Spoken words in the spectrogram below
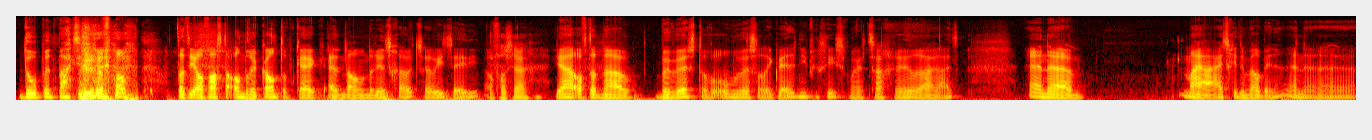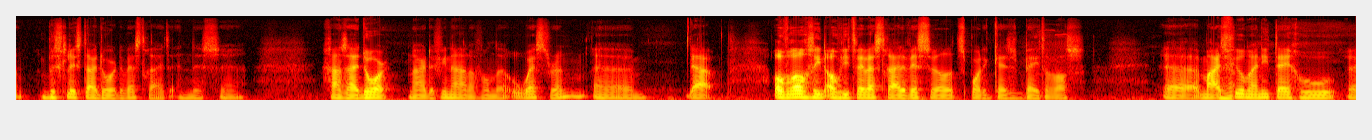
doelpunt, maakte hij ervan. dat hij alvast de andere kant op keek en dan erin schoot. Zoiets deed hij. Alvast juichen. Ja, of dat nou bewust of onbewust was, ik weet het niet precies. Maar het zag er heel raar uit. En, eh, maar ja, hij schiet hem wel binnen. En eh, beslist daardoor de wedstrijd. En dus eh, gaan zij door naar de finale van de Western. Uh, ja, overal gezien over die twee wedstrijden wisten ze wel dat Sporting Kansas beter was. Uh, maar het Ja. viel mij niet tegen hoe uh,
